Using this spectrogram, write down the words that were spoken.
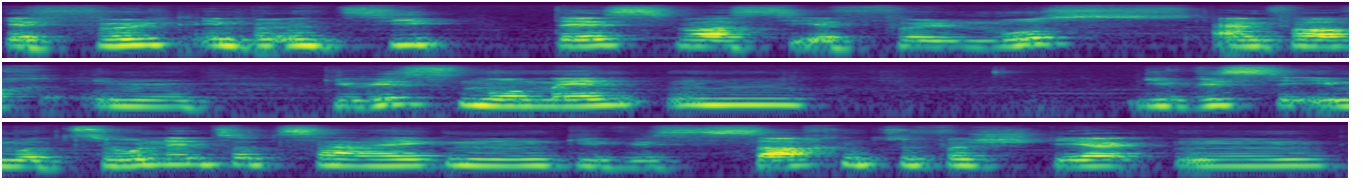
erfüllt im Prinzip das, was sie erfüllen muss, einfach in gewissen Momenten gewisse Emotionen zu zeigen, gewisse Sachen zu verstärken,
